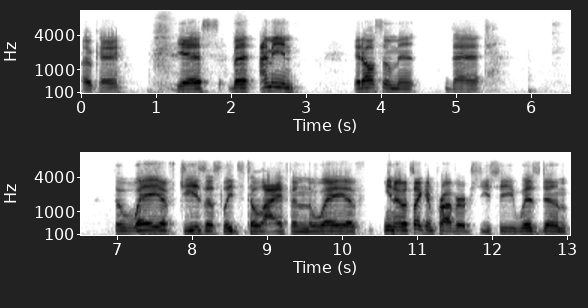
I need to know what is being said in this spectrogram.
okay. Yes. But I mean, it also meant that the way of Jesus leads to life and the way of, you know, it's like in Proverbs, you see wisdom,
